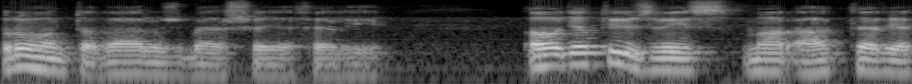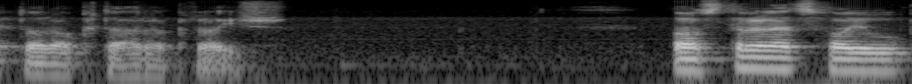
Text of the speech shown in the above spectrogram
rohant a város belseje felé, ahogy a tűzvész már átterjedt a raktárakra is. A strelec hajók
